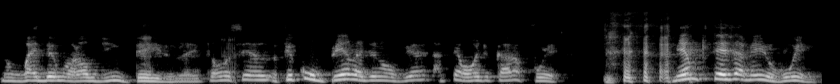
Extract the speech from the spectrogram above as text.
não vai demorar o dia inteiro. Né? Então você, eu fico com pena de não ver até onde o cara foi. Mesmo que esteja meio ruim.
